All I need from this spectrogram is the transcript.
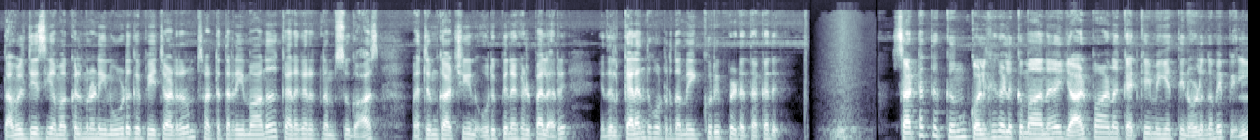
தமிழ் தேசிய மக்கள் முன்னணியின் ஊடக பேச்சாளரும் சட்டத்தடையுமான கனகரத்னம் சுகாஸ் மற்றும் கட்சியின் உறுப்பினர்கள் பலர் இதில் கலந்து கொண்டிருந்தமை குறிப்பிடத்தக்கது. சட்டத்துக்கும் கொள்கைகளுக்குமான யாழ்ப்பாண கற்கை மையத்தின் ஒழுங்கமைப்பில்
